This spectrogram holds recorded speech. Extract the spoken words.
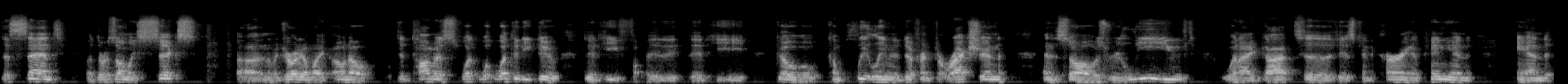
dissent, but there was only six uh, in the majority. I'm like, oh no, did Thomas? What what, what did he do? Did he did he go completely in a different direction? And so I was relieved when I got to his concurring opinion and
